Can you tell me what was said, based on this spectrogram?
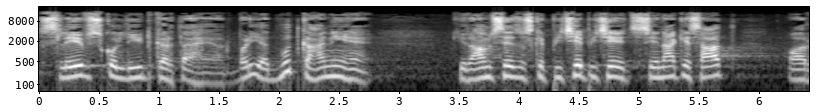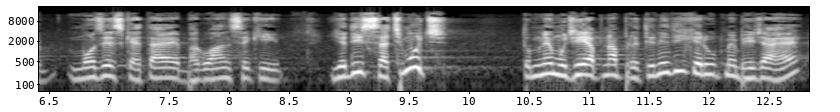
स्लेव्स को लीड करता है। और बड़ी अद्भुत कहानी है कि राम से उसके पीछे पीछे सेना के साथ और मोजेस कहता है भगवान से कि, यदि सचमुच तुमने मुझे अपना प्रतिनिधि के रूप में भेजा है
